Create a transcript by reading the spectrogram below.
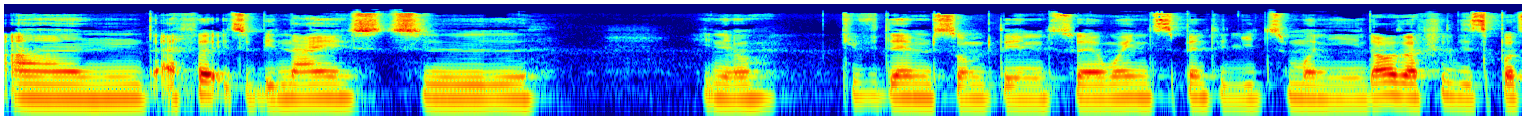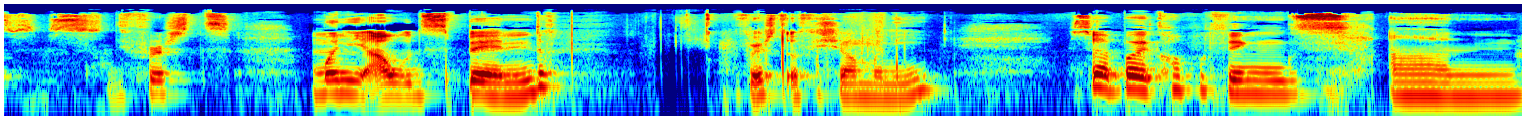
And I thought it would be nice to, you know, give them something. So I went spent a little money. That was actually the spot, the first money I would spend, first official money. So I bought a couple things and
